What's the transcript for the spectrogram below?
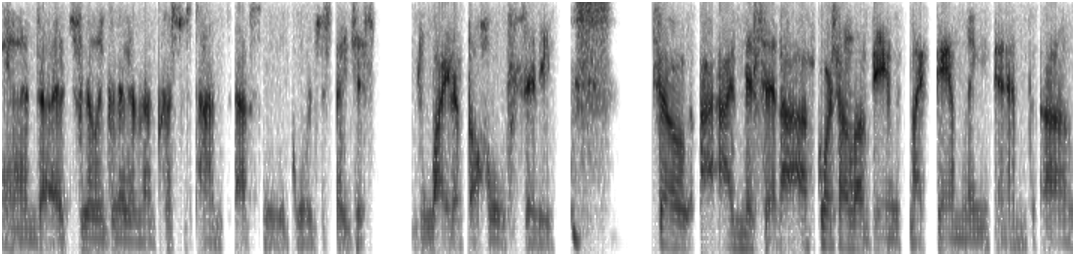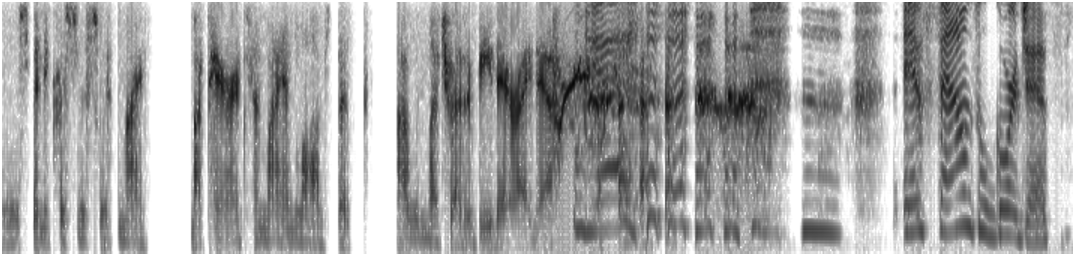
And uh, it's really great around Christmas time. It's absolutely gorgeous. They just light up the whole city. so I, I, miss it. Uh, of course, I love being with my family and uh, spending Christmas with my my parents and my in laws. But I would much rather be there right now. yeah. it sounds gorgeous.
